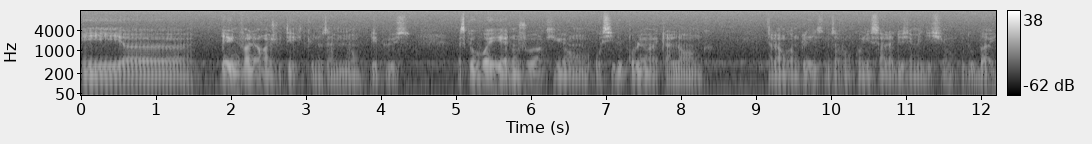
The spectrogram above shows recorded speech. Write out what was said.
Et euh, il y a une valeur ajoutée que nous amenons des plus. Parce que vous voyez, il y a nos joueurs qui ont aussi des problèmes avec la langue, la langue anglaise. Nous avons connu ça à la deuxième édition au Dubaï.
